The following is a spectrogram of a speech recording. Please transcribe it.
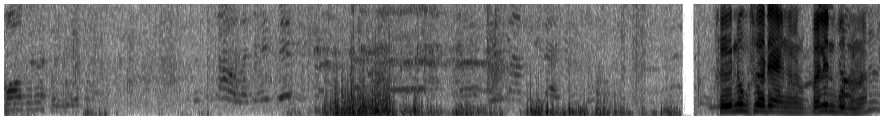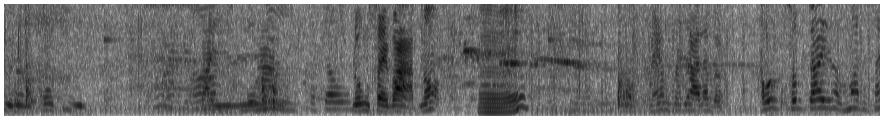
ฮอจะได้เป็นเรียบคือนุ่งเสื้อแดงไปเล่นบุญนะชื่อนั่นเขาชื่อใส่บุญเขาเจ้าลงใส่บาทเนาะอืมแหนมกระยาแล้วแบบเขาสนใจนะมาใส่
